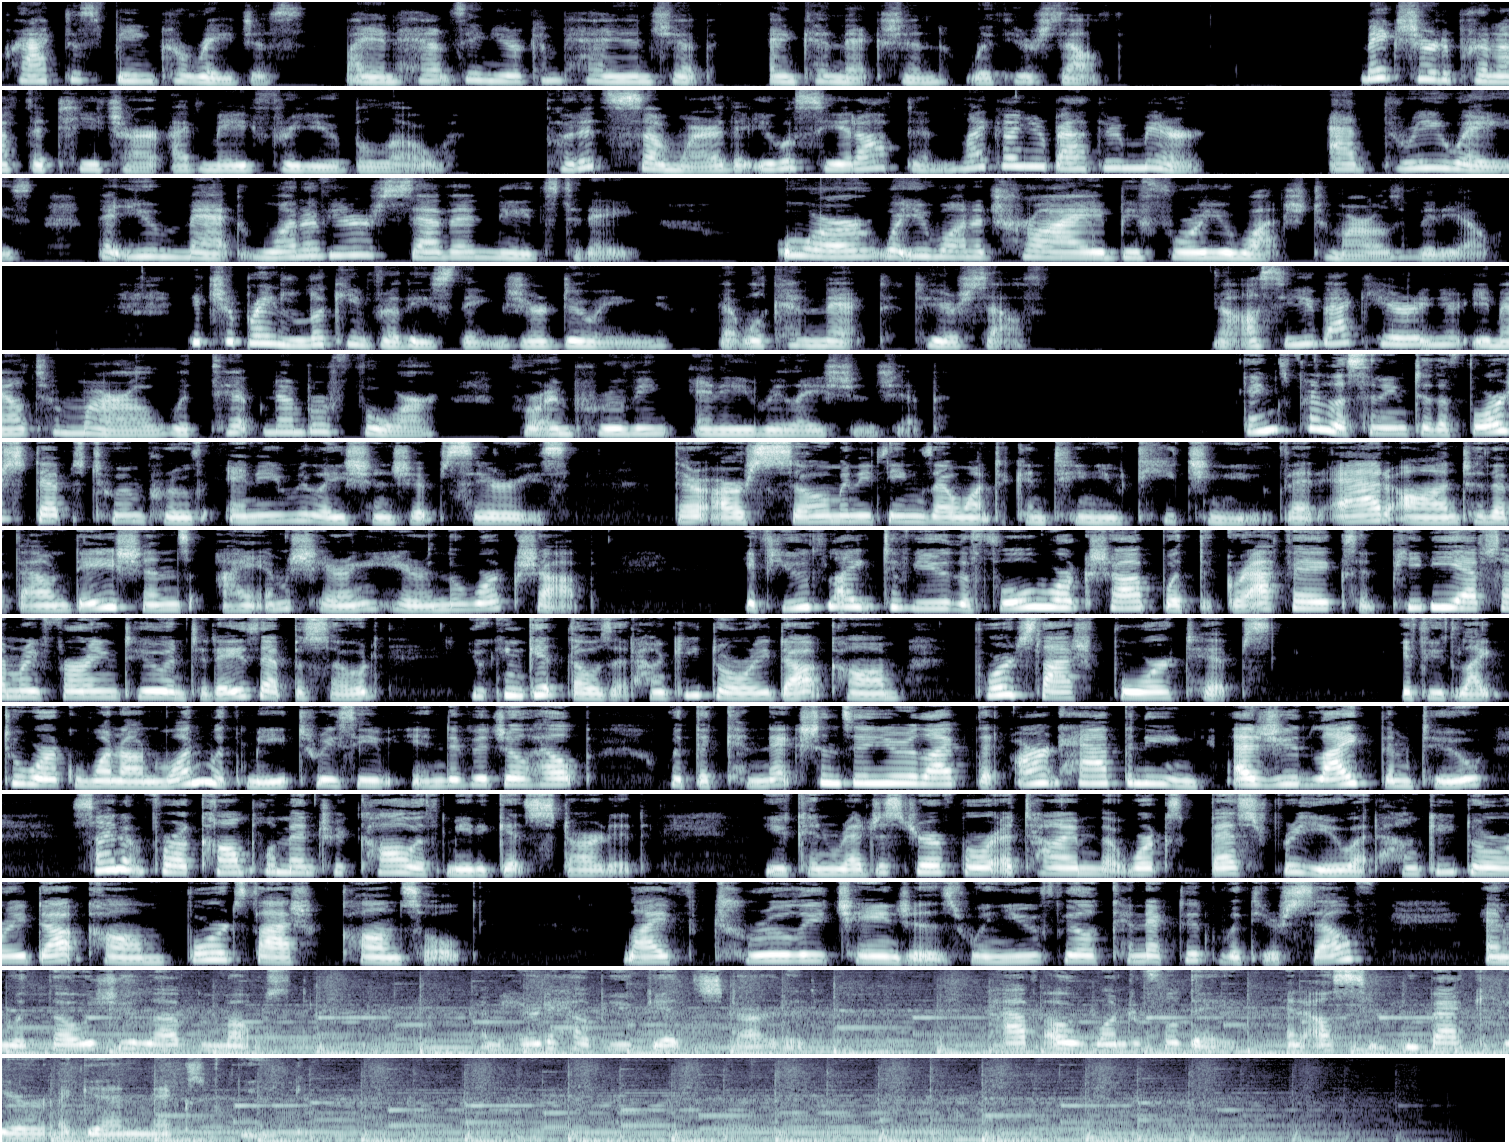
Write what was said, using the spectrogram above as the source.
Practice being courageous by enhancing your companionship and connection with yourself. Make sure to print off the T chart I've made for you below. Put it somewhere that you will see it often, like on your bathroom mirror. Add three ways that you met one of your seven needs today, or what you want to try before you watch tomorrow's video. Get your brain looking for these things you're doing that will connect to yourself. Now, I'll see you back here in your email tomorrow with tip number four for improving any relationship. Thanks for listening to the Four Steps to Improve Any Relationship series. There are so many things I want to continue teaching you that add on to the foundations I am sharing here in the workshop. If you'd like to view the full workshop with the graphics and PDFs I'm referring to in today's episode, you can get those at hunkeedori.com forward slash four tips. If you'd like to work one on one with me to receive individual help with the connections in your life that aren't happening as you'd like them to, sign up for a complimentary call with me to get started. You can register for a time that works best for you at hunkeedori.com forward slash consult. Life truly changes when you feel connected with yourself and with those you love most. I'm here to help you get started. Have a wonderful day, and I'll see you back here again next week.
